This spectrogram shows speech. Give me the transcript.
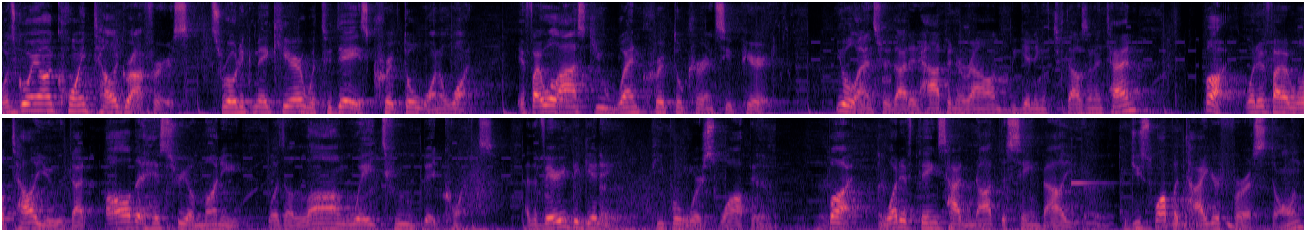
What's going on Cointelegraphers? It's Rodic Mick here with today's Crypto 101. If I will ask you when cryptocurrency appeared, you will answer that it happened around the beginning of 2010. But what if I will tell you that all the history of money was a long way to Bitcoins? At the very beginning, people were swapping. But what if things had not the same value? Could you swap a tiger for a stone?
